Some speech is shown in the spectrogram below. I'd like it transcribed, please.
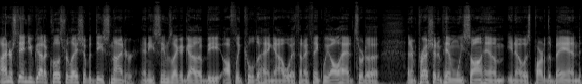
I understand you've got a close relationship with Dee Snider, and he seems like a guy that would be awfully cool to hang out with. And I think we all had sort of an impression of him when we saw him, you know, as part of the band.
